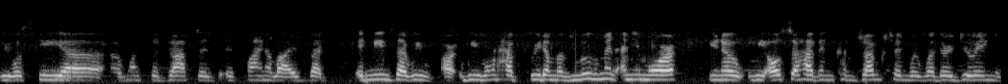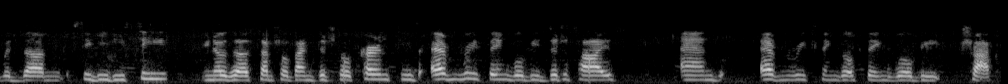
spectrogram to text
we will see uh, uh, once the draft is, is finalized. But it means that we are we won't have freedom of movement anymore. You know, we also have in conjunction with what they're doing with um, CBDC, you know, the central bank digital currencies, everything will be digitized and every single thing will be tracked.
